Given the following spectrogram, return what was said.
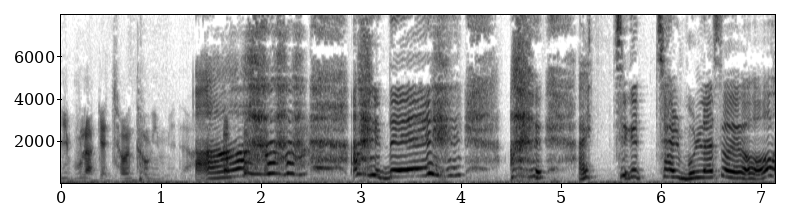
이 문학계 전통입니다. 아, 아 네. 아, 아, 제가 잘 몰라서요.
